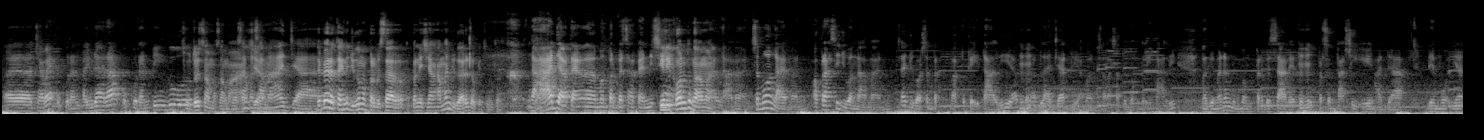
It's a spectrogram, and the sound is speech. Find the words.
eh, cewek ukuran payudara ukuran pinggul Sebetulnya sama-sama aja. sama-sama aja Tapi ada teknik juga memperbesar penis yang aman juga ada dok ya sebetulnya. nggak ada eh, memperbesar penis Silikon tuh nggak aman. nggak aman semua nggak aman operasi juga nggak aman saya juga sempat waktu ke Italia ya Mhm. belajar di salah satu bagaimana memperbesar ya tentu Mhm. presentasiin ada demonya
